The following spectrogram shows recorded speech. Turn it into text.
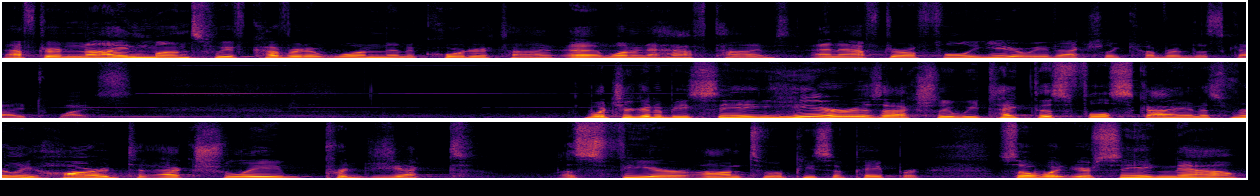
After nine months, we've covered it one and a quarter time, uh, one and a half times, and after a full year, we've actually covered the sky twice. What you're going to be seeing here is actually we take this full sky, and it's really hard to actually project a sphere onto a piece of paper. So what you're seeing now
